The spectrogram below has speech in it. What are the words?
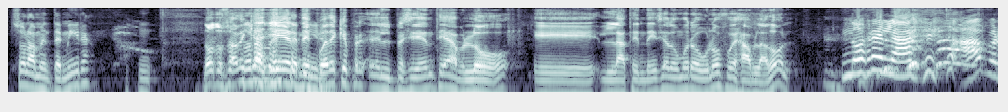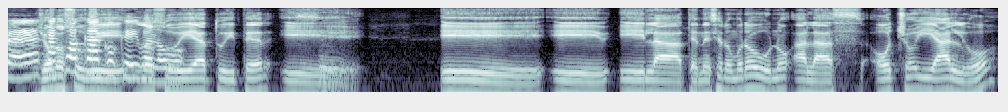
Solamente mira. No, tú sabes que ayer, mira. después de que el presidente habló, eh, la tendencia número uno fue hablador. No relaje. Ah, pero era Yo lo caco a caco subí, que iba lo subí a Twitter y, Sí. y, y, y la tendencia número uno a las 8 y algo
